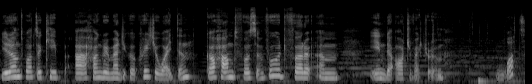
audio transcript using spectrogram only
You don't want to keep a hungry magical creature waiting. Go hunt for some food for um in the artifact room. What?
